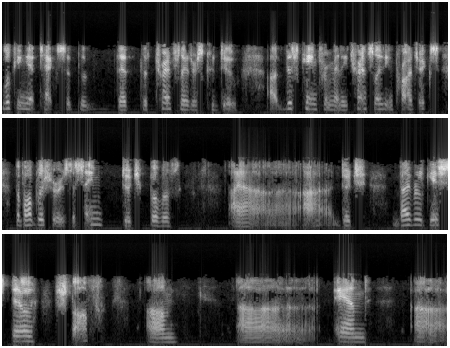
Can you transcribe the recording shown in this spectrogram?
looking at texts that the that the translators could do. Uh, this came from many translating projects. The publisher is the same Dutch Bubbles, uh, uh, Deutsche Bibelgesellschaft, um, uh, and uh,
